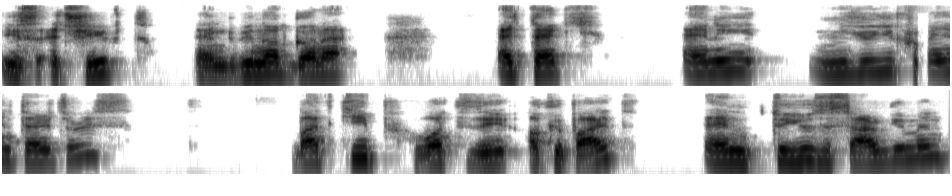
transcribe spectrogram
is achieved. And we're not going to attack any new Ukrainian territories, but keep what they occupied. And to use this argument,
